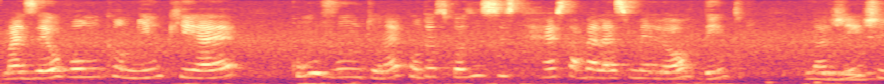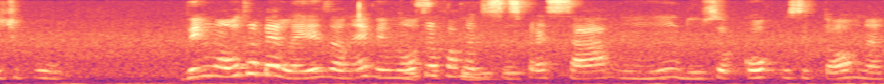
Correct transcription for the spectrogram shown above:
Mas eu vou num caminho que é conjunto, né? Quando as coisas se restabelecem melhor dentro da Uhum. gente, tipo, vem uma outra beleza, né? Vem uma Com outra forma de se certeza. expressar no mundo, o seu corpo se torna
